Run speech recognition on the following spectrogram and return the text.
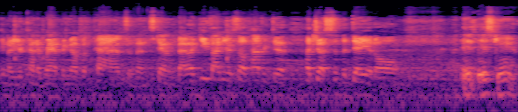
you know you're kind of ramping up with pads and then scaling back? Like, do you find yourself having to adjust to the day at all? It, it's camp.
